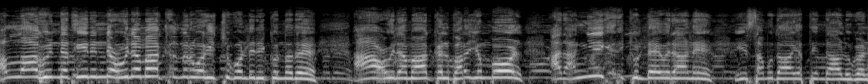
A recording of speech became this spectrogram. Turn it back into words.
അള്ളാഹുവിന്റെ ദീനിന്റെ ഉലമാക്കൾ നിർവഹിച്ചു കൊണ്ടിരിക്കുന്നത് ആ ഉലമാക്കൾ പറയുമ്പോൾ അത് അംഗീകരിക്കേണ്ടവരാണ് ഈ സമുദായത്തിന്റെ ആളുകൾ.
